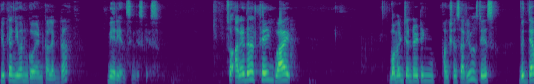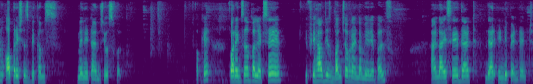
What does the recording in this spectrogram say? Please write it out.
you can even go and collect the variance in this case. So, another thing why moment generating functions are used is with them operations becomes many times useful. Okay. For example, let us say if you have this bunch of random variables and I say that they are independent.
